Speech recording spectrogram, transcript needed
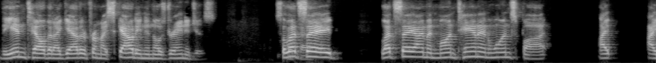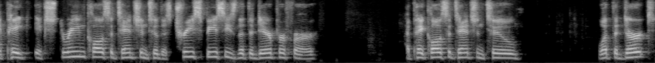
the intel that I gathered from my scouting in those drainages. So let's say let's say I'm in Montana in one spot, I I pay extreme close attention to the tree species that the deer prefer. I pay close attention to what the dirt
